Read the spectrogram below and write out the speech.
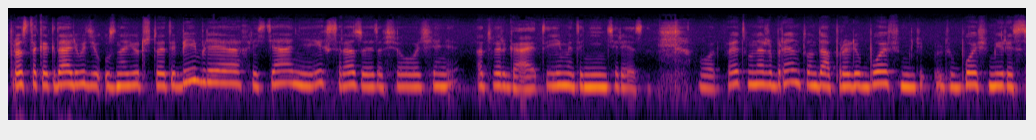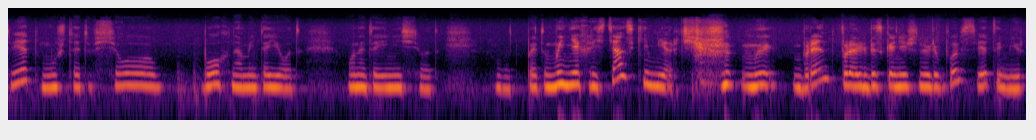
Просто когда люди узнают, что это Библия, христиане, их сразу это все очень отвергает, и им это неинтересно. Вот. Поэтому наш бренд, он, да, про любовь, любовь, мир и свет, потому что это все Бог нам и дает, Он это и несет. Вот, поэтому мы не христианский мерч, мы бренд про бесконечную любовь, свет и мир.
